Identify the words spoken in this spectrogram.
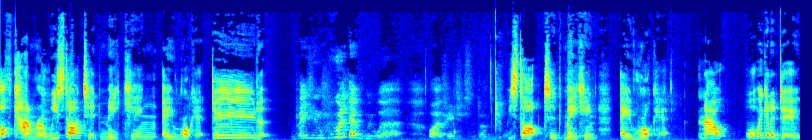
off camera, we started making a rocket. Dude, Placing wool everywhere. Right, I've changed it to the we started making a rocket. Now, what we're going to do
